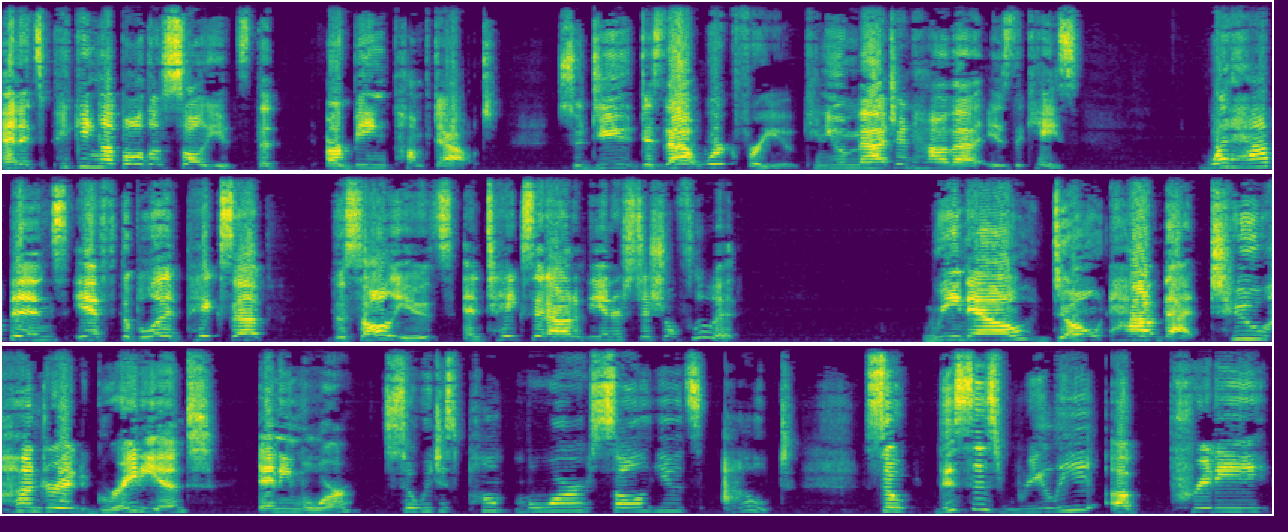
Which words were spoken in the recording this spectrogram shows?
and it's picking up all those solutes that are being pumped out. So do you, does that work for you? Can you imagine how that is the case? What happens if the blood picks up the solutes and takes it out of the interstitial fluid? We now don't have that 200 gradient anymore, so we just pump more solutes out. So this is really a pretty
